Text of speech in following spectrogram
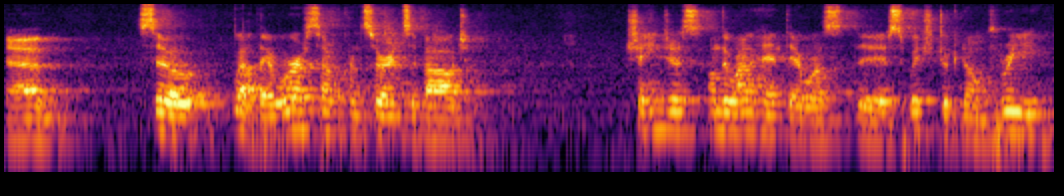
Um, so, well, there were some concerns about changes. On the one hand, there was the switch to GNOME 3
